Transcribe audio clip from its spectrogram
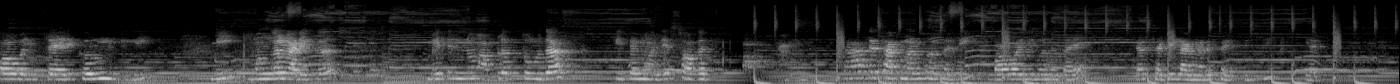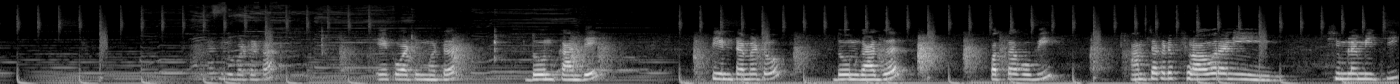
पावभाजी तयारी करून घेतली. मी मंगल गाडेकर मैत्रिणींनो आपलं तुळजास किचनमध्ये स्वागत. सहा ते सात माणसांसाठी पावभाजी बनवत आहे. त्यासाठी लागणारे साहित्याची किलो बटाटा एक वाटी मटर दोन कांदे तीन टमॅटो दोन गाजर पत्ताकोबी आमच्याकडे फ्लॉवर आणि शिमला मिरची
